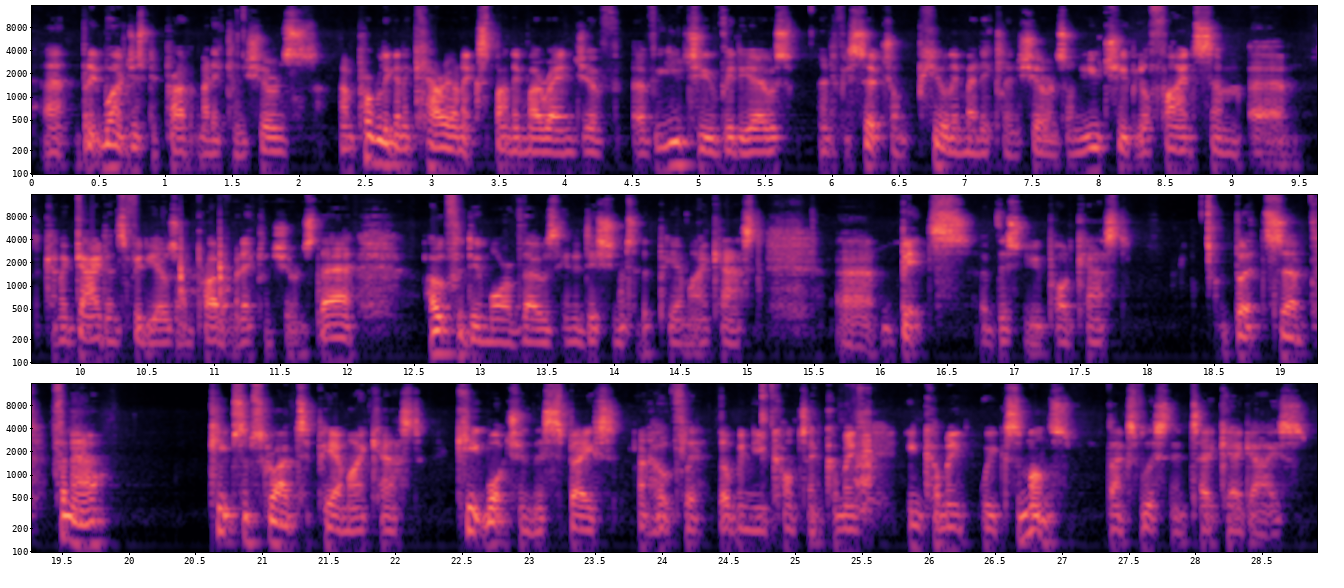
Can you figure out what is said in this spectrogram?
Uh, but it won't just be private medical insurance. I'm probably going to carry on expanding my range of, of YouTube videos. And if you search on purely medical insurance on YouTube, you'll find some um, kind of guidance videos on private medical insurance there hopefully do more of those in addition to the PMI cast uh, bits of this new podcast. But uh, for now, keep subscribed to PMI cast, keep watching this space, and hopefully there'll be new content coming in coming weeks and months. Thanks for listening. Take care, guys.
